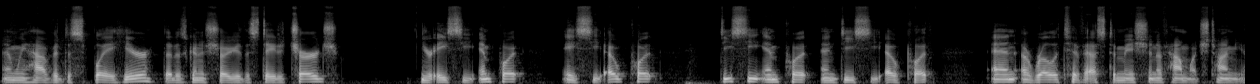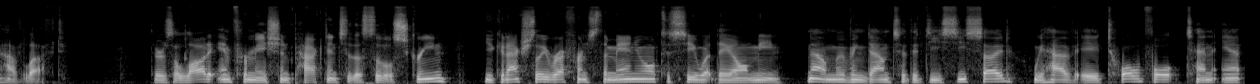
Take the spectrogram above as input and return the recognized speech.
and we have a display here that is going to show you the state of charge, your AC input, AC output, DC input and DC output, and a relative estimation of how much time you have left. There's a lot of information packed into this little screen. You can actually reference the manual to see what they all mean. Now moving down to the DC side, we have a 12 volt 10 amp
